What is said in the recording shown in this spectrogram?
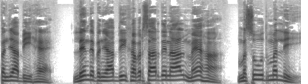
ਪੰਜਾਬੀ ਹੈ। ਲੈਂਦੇ ਪੰਜਾਬ ਦੀ ਖਬਰਸਾਰ ਦੇ ਨਾਲ ਮੈਂ ਹਾਂ ਮਸੂਦ ਮੱਲੀ।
